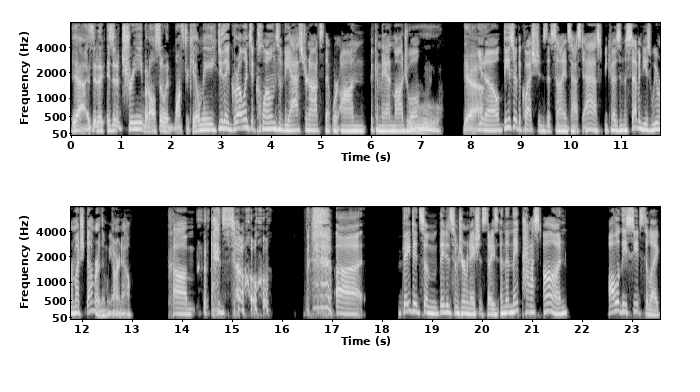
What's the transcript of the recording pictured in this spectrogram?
yeah. Is it a, is it a tree, but also it wants to kill me? do they grow into clones of the astronauts that were on the command module? Ooh, yeah. You know, these are the questions that science has to ask because in the 70s, we were much dumber than we are now. Um, and so, uh, they did some, they did some germination studies and then they passed on all of these seeds to like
